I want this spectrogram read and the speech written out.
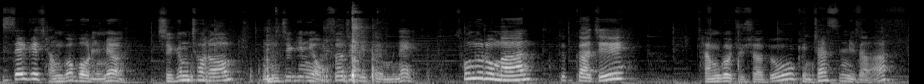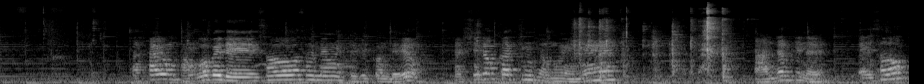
세게 잠궈 버리면 지금처럼 움직임이 없어지기 때문에 손으로만 끝까지 잠궈 주셔도 괜찮습니다. 자, 사용 방법에 대해서 설명을 드릴 건데요. 자, 시력 같은 경우에는 자, 안전핀을 빼서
